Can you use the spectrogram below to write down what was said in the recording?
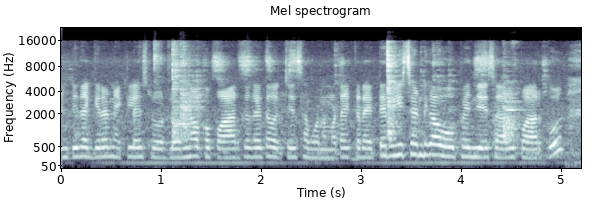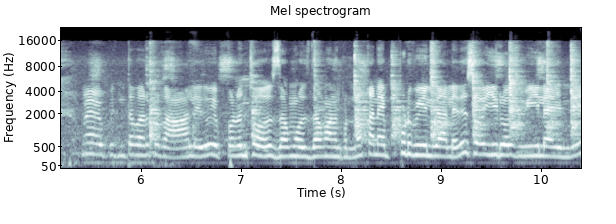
ఇంటి దగ్గర నెక్లెస్ రోడ్లో ఉన్న ఒక పార్క్ అయితే వచ్చేసాం అనమాట ఇక్కడైతే రీసెంట్గా ఓపెన్ చేశారు పార్కు. మేము ఇంతవరకు రాలేదు. ఎప్పటి నుంచో వద్దాం వద్దాం అనుకున్నాం. కానీ ఎప్పుడు వీలు కాలేదు. సో ఈరోజు వీలైంది.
